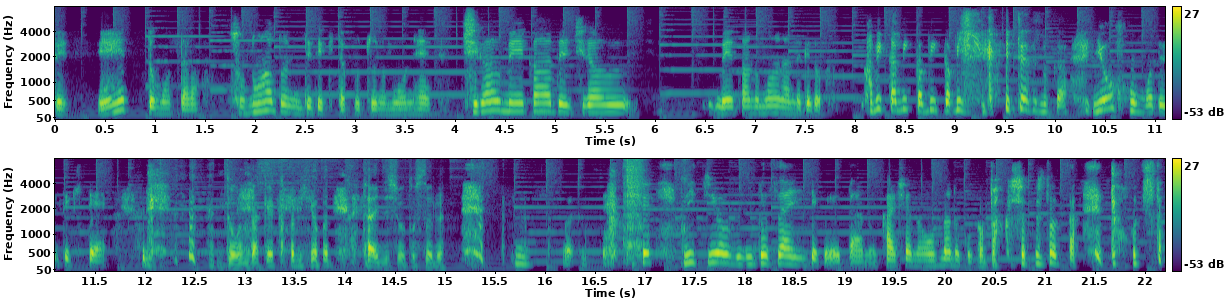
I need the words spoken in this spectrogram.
えー、っと思ったらその後に出てきたボトルもね違うメーカーで違うメーカーのものなんだけどカビカビカビカビって書いてあるのが4本も出てきてあ どんだけカビを退治しようとする？で日曜日に手伝いに来てくれたあの会社の女の子が爆笑しとった「どうした？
